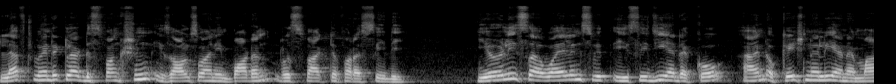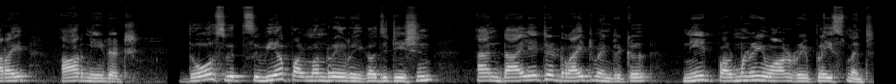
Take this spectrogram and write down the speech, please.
Left ventricular dysfunction is also an important risk factor for SCD. Early surveillance with ECG and echo and occasionally an MRI are needed. Those with severe pulmonary regurgitation and dilated right ventricle need pulmonary valve replacement.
